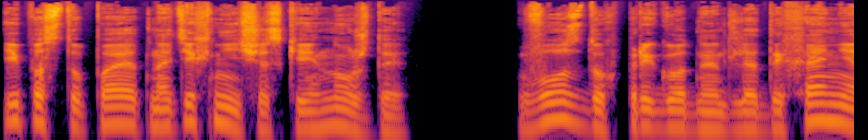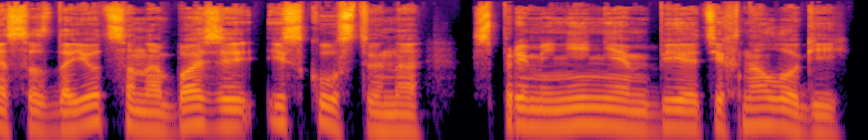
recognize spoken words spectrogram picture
и поступает на технические нужды. Воздух, пригодный для дыхания, создается на базе искусственно, с применением биотехнологий.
